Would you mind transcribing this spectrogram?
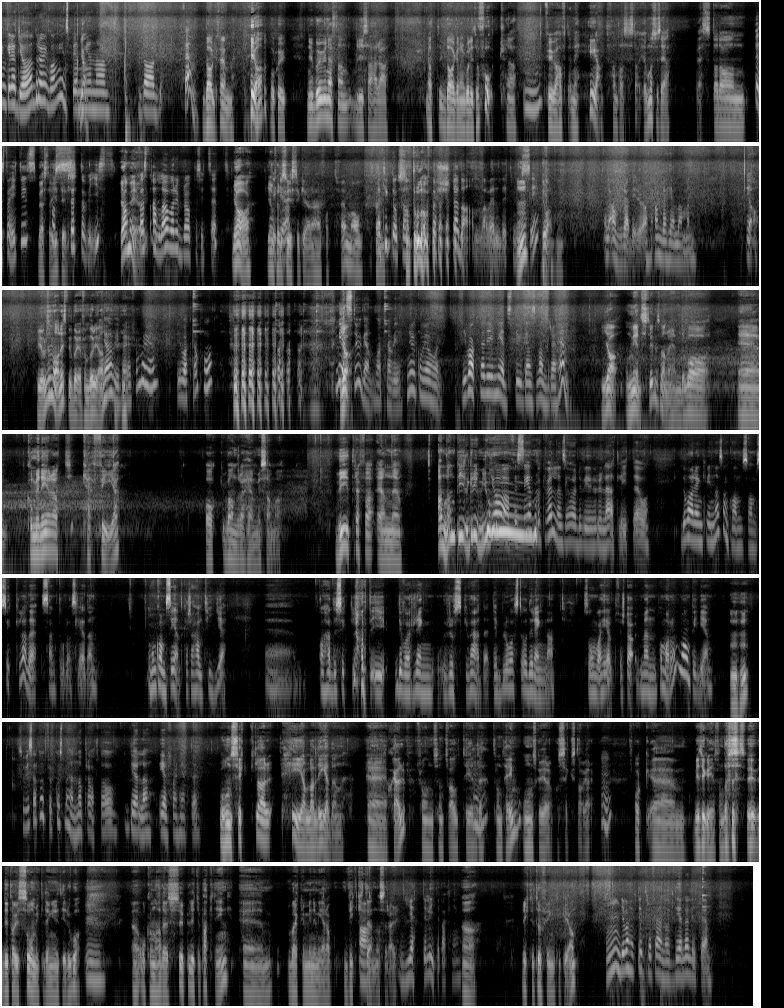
tänker att jag drar igång inspelningen av dag fem. Dag fem. Ja, vad sjukt. Nu börjar vi nästan bli så här äh, att dagarna går lite fort. Ja. Mm. För vi har haft en helt fantastisk dag. Jag måste säga bästa dagen, Bästa hittills. bästa På hittills. sätt och vis. Ja, men, Fast alla har varit bra på sitt sätt. ja, jämförelsevis tycker jag den här fått fem av fem. Jag tyckte också att första dagen var väldigt Mm, mysig. det var mm. Eller andra blir det då. Andra hela men ja. Vi gör det som vanligt, vi börjar från början. Ja, vi börjar från början. Vi vaknar på. Medstugan vaknar vi. Nu kommer jag ihåg. Vi vaknade i medstugans vandrarhem. Ja, och Medstugans vandrarhem det var eh, kombinerat café och vandrarhem i samma. Vi träffade en eh, annan pilgrim. Joho! Ja, för sent på kvällen så hörde vi hur det lät lite och då var det en kvinna som kom som cyklade Sankt Olofsleden. Hon kom sent, kanske halv tio. Eh, och hade cyklat i, det var regn ruskväder. Det blåste och det regnade. Så hon var helt förstörd. Men på morgonen var hon pigg igen. Mhm. Så vi satt och åt frukost med henne och pratade och delade erfarenheter. Och hon cyklar hela leden eh, själv från Sundsvall till Trondheim och hon ska göra på sex dagar. Mm. Och ehm, vi tycker det är helt fantastiskt. Det tar ju så mycket längre tid att gå. Eh, Och hon hade superlite packning. Eh, verkligen minimera vikten och sådär. Jättelite packning. Ja. Riktigt tuffing tycker jag. Mm, det var häftigt att träffa henne och dela lite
